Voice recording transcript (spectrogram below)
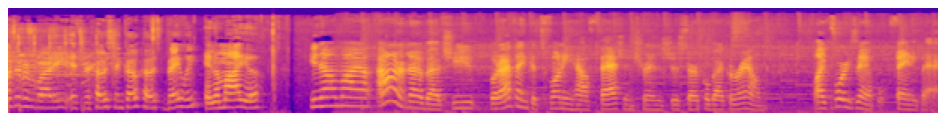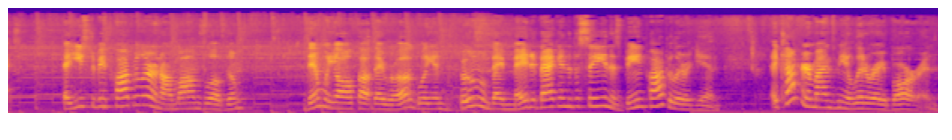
What's up, everybody? It's your host and co host, Bailey. And Amaya. You know, Maya, I don't know about you, but I think it's funny how fashion trends just circle back around. Like, for example, fanny packs. They used to be popular and our moms loved them. Then we all thought they were ugly, and boom, they made it back into the scene as being popular again. It kind of reminds me of literary borrowing.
